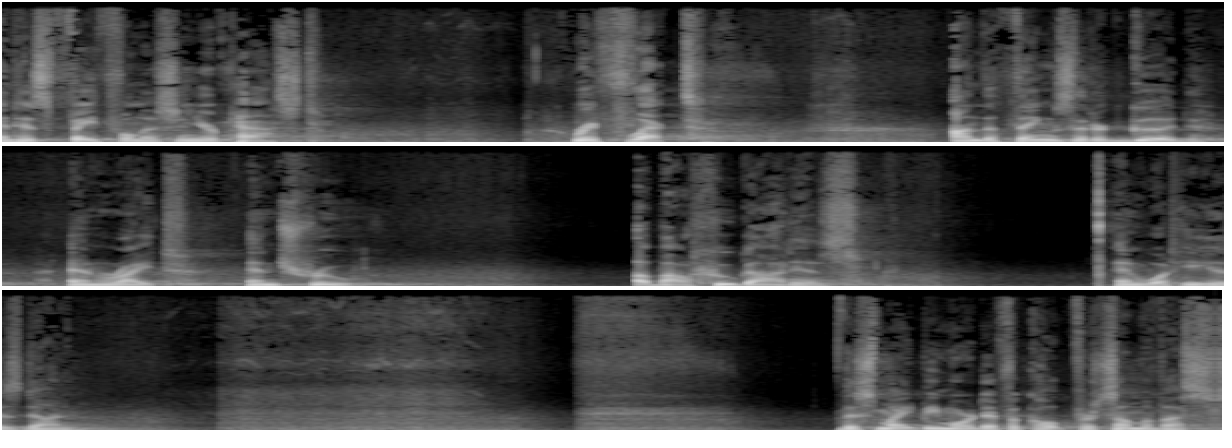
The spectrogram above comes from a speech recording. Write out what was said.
and his faithfulness in your past. Reflect on the things that are good and right and true about who God is and what he has done. This might be more difficult for some of us.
